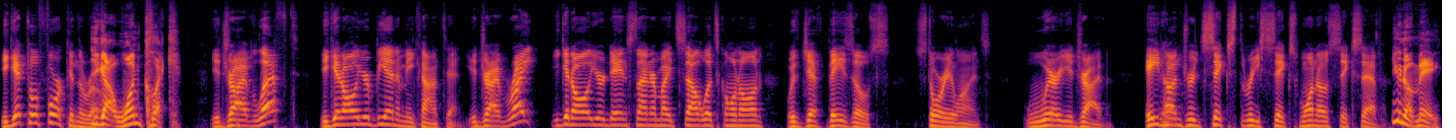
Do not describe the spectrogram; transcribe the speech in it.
you get to a fork in the road, you got one click. You drive left, you get all your Bieniemy content. You drive right, you get all your Dan Snyder might sell. What's going on with Jeff Bezos storylines? Where are you driving? 800 636 1067. You know me.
